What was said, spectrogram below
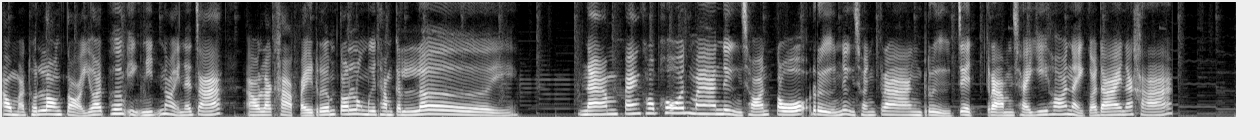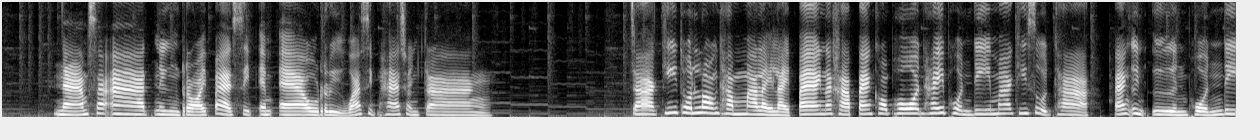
เอามาทดลองต่อยอดเพิ่มอีกนิดหน่อยนะจ๊ะ เอาละค่ะ ไปเริ่มต้นลงมือทำกันเลยนำแป้งข้าวโพดมา 1 ช้อนโต๊ะ หรือ 1 ช้อนกลาง หรือ 7 กรัมใช้ยี่ห้อไหนก็ได้นะคะ น้ำสะอาด 180 ml หรือว่า 15 ช้อนกลาง จากที่ทดลองทำมาหลาย ๆ แป้งนะคะ แป้งข้าวโพดให้ผลดีมากที่สุดค่ะ แป้งอื่น ๆ ผลดี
